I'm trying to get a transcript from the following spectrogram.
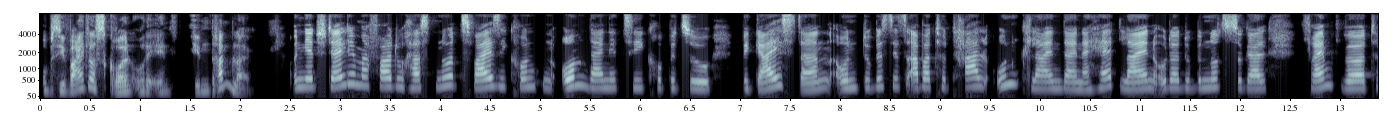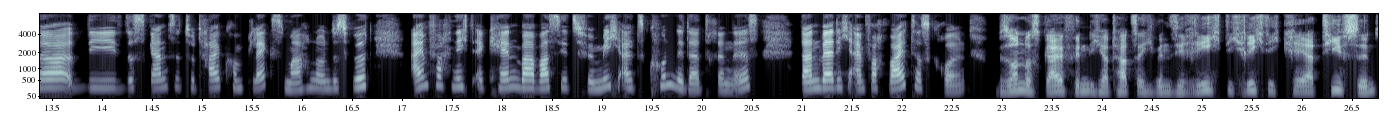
ob sie weiter scrollen oder eben dranbleiben. Und jetzt stell dir mal vor, du hast nur zwei Sekunden, um deine Zielgruppe zu begeistern. Und du bist jetzt aber total unklar in deiner Headline oder du benutzt sogar Fremdwörter, die das Ganze total komplex machen. Und es wird einfach nicht erkennbar, was jetzt für mich als Kunde da drin ist, dann werde ich einfach weiter scrollen. Besonders geil finde ich ja tatsächlich, wenn sie richtig, richtig kreativ sind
